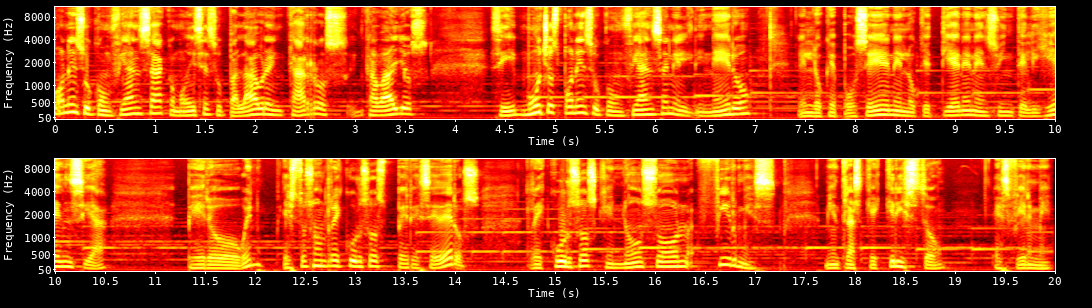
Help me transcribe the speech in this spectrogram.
ponen su confianza, como dice su palabra, en carros, en caballos. ¿sí? Muchos ponen su confianza en el dinero, en lo que poseen, en lo que tienen, en su inteligencia. Pero bueno, estos son recursos perecederos, recursos que no son firmes, mientras que Cristo es firme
